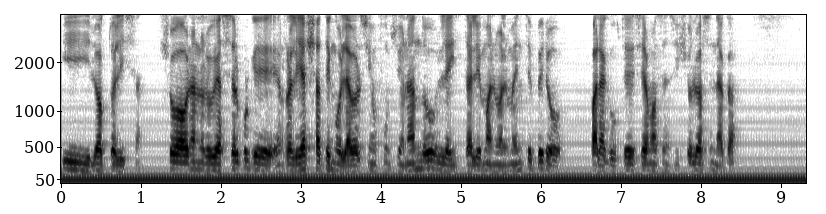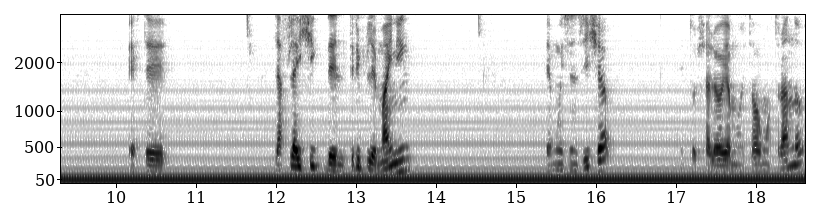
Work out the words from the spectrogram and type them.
y lo actualizan. Yo ahora no lo voy a hacer porque en realidad ya tengo la versión funcionando, la instalé manualmente, pero para que ustedes sea más sencillo lo hacen acá. Este la flysheet del triple mining es muy sencilla. Esto ya lo habíamos estado mostrando.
